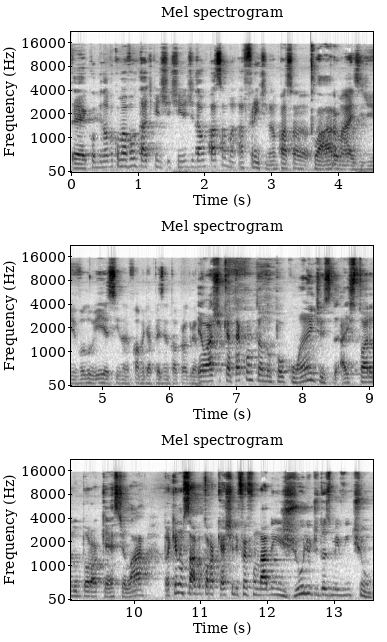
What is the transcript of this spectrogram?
é, combinava com uma vontade que a gente tinha de dar um passo à frente, né? um passo a, Claro. a mais, de evoluir assim, na forma de apresentar o programa. Eu acho que até contando um pouco antes a história do Torocast lá, pra quem não sabe, o Torocast ele foi fundado em julho de 2021,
